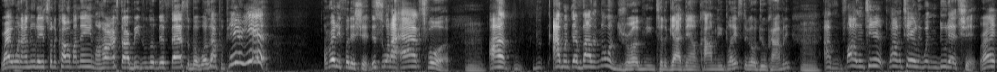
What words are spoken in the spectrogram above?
Right when I knew they was gonna call my name, my heart started beating a little bit faster. But was I prepared? Yeah. I'm ready for this shit. This is what I asked for. Mm. I I went there violent. No one drugged me to the goddamn comedy place to go do comedy. Mm. I volunteered voluntarily went and do that shit. Right.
